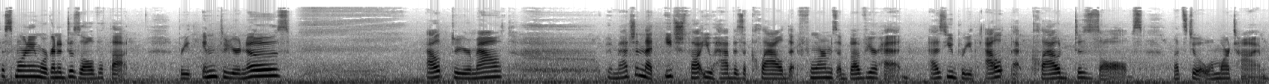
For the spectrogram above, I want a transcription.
this morning, we're going to dissolve a thought. Breathe in through your nose, out through your mouth. Imagine that each thought you have is a cloud that forms above your head. As you breathe out, that cloud dissolves. Let's do it one more time.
